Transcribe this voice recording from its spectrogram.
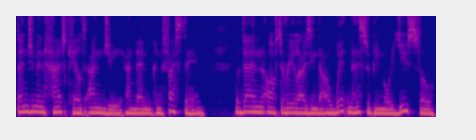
Benjamin had killed Angie and then confessed to him. But then, after realizing that a witness would be more useful,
